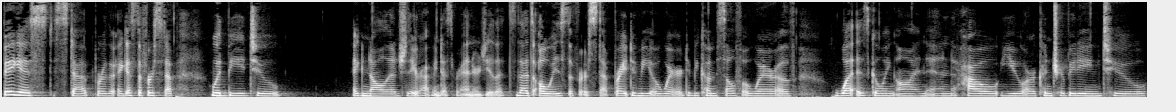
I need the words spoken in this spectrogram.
biggest step or the, i guess the first step would be to acknowledge that you're having desperate energy. That's that's always the first step, right? To be aware, to become self-aware of what is going on and how you are contributing to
